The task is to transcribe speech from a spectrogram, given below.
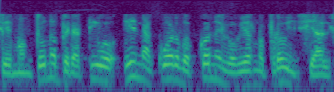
se montó un operativo en acuerdo con el gobierno provincial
